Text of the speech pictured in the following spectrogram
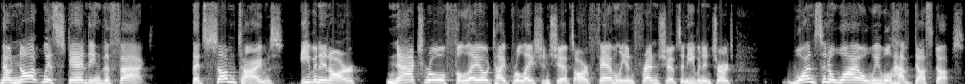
Now, notwithstanding the fact that sometimes, even in our natural phileo type relationships, our family and friendships, and even in church, once in a while we will have dust ups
